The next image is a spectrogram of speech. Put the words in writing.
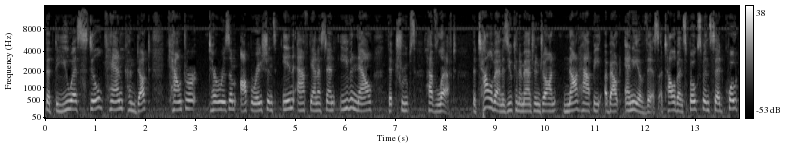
that the U.S. still can conduct counterterrorism operations in Afghanistan, even now that troops have left. The Taliban, as you can imagine, John, not happy about any of this. A Taliban spokesman said, quote,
